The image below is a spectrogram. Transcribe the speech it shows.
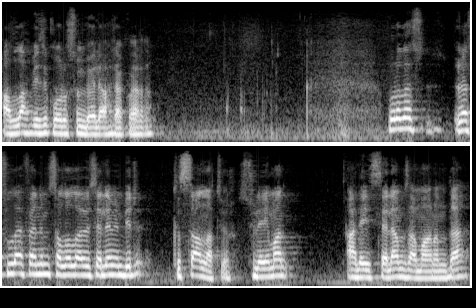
Allah bizi korusun böyle ahlaklardan. Burada Resulullah Efendimiz sallallahu aleyhi ve sellemin bir kıssa anlatıyor. Süleyman aleyhisselam zamanında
